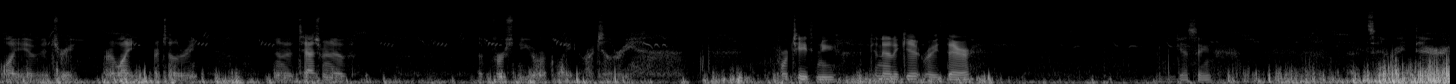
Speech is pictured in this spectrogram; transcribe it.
Light Infantry, or Light Artillery, and an attachment of the 1st New York Light Artillery. 14th New Connecticut right there. I'm guessing that's it right there.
